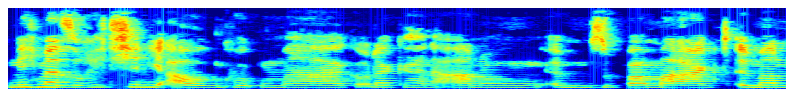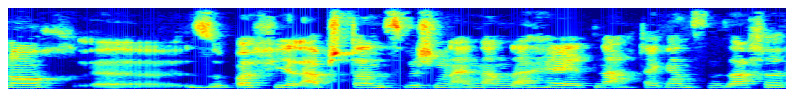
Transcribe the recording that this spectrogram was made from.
nicht mehr so richtig in die Augen gucken mag oder keine Ahnung, im Supermarkt immer noch äh, super viel Abstand zwischeneinander hält nach der ganzen Sache,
